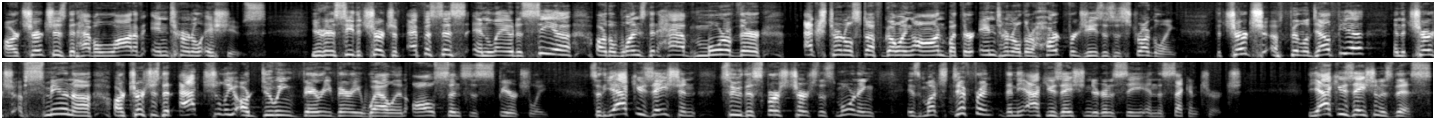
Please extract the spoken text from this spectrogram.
are churches that have a lot of internal issues. You're going to see the church of Ephesus and Laodicea are the ones that have more of their external stuff going on, but their internal, their heart for Jesus is struggling. The church of Philadelphia and the church of Smyrna are churches that actually are doing very, very well in all senses spiritually. So the accusation to this first church this morning is much different than the accusation you're going to see in the second church. The accusation is this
